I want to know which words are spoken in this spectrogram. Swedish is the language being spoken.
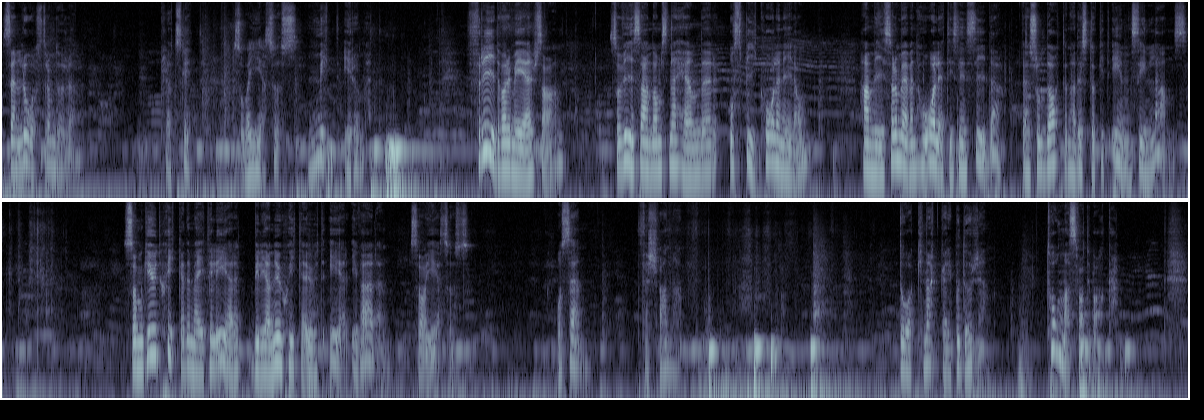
Sen låste de dörren. Plötsligt så var Jesus mitt i rummet. Frid vare med er, sa han. Så visade han dem sina händer och spikhålen i dem. Han visade dem även hålet i sin sida där soldaten hade stuckit in sin lans. Som Gud skickade mig till er vill jag nu skicka ut er i världen, sa Jesus. Och sen försvann han. Då knackade det på dörren. Thomas var tillbaka.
